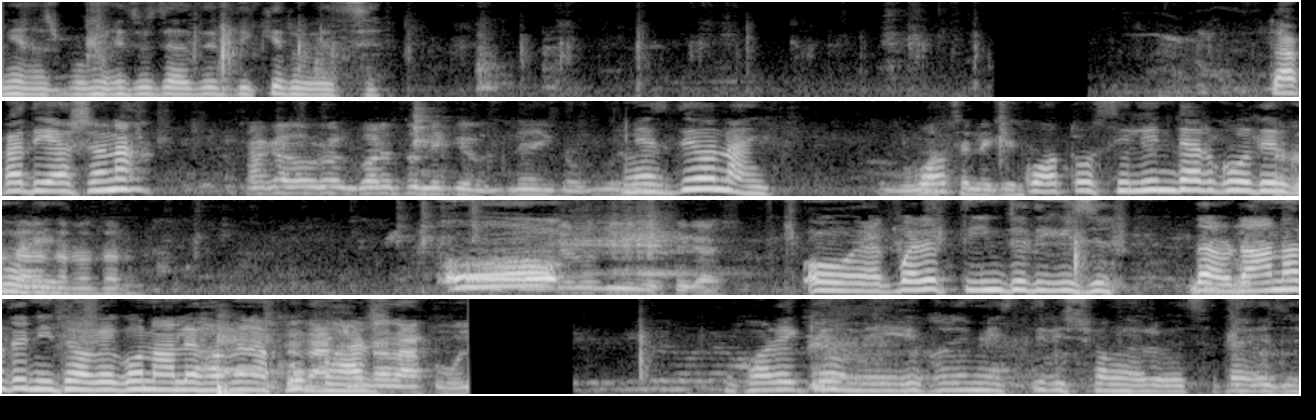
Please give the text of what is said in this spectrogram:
নিয়ে আসব মেজো যাদের দিকে রয়েছে। টাকা দিয়ে আসে না? টাকা ঘরে কেউ নেই মেজ দিও নাই? কত সিলিন্ডার গো ওদের ঘরে। ও! দিয়ে গেছে। ও একবারে তিনটে দিয়েছে দাও ডান হাতে নিতে হবে গো নালে হবে না খুব ভার। ঘরে কেউ নেই এই ঘরে মিস্ত্রির সঙ্গে রয়েছে তাই যে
